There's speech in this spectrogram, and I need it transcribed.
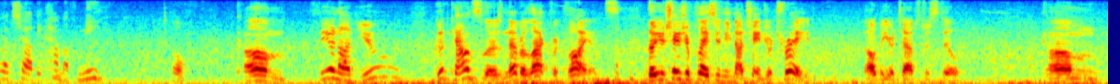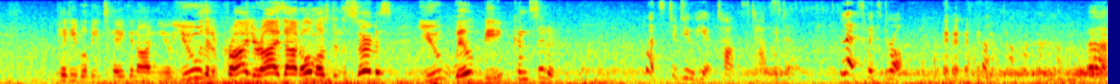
What shall become of me? Oh, come. Fear not you. Good counselors never lack for clients. Though you change your place, you need not change your trade. I'll be your tapster still. Come. Pity will be taken on you. You that have cried your eyes out almost in the service, you will be considered. What's to do here, Thomas Tapster? Let's withdraw. Ah,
